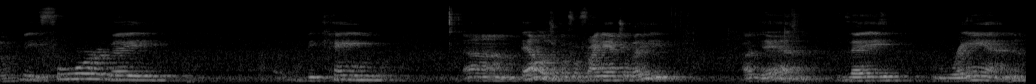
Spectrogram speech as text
Mhm. before they became um, eligible for financial aid, again, they ran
